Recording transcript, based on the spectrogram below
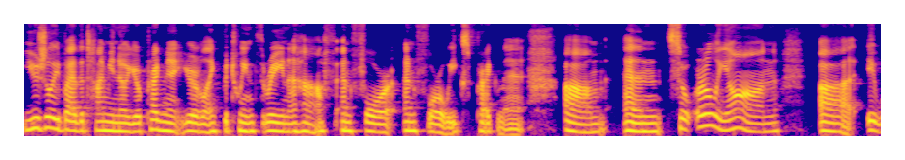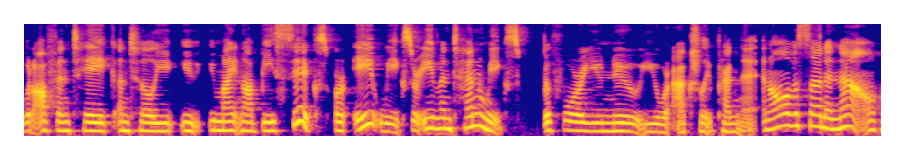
usually by the time you know you're pregnant you're like between three and a half and four and four weeks pregnant. Um, and so early on uh, it would often take until you, you you might not be six or eight weeks or even 10 weeks before you knew you were actually pregnant. And all of a sudden now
